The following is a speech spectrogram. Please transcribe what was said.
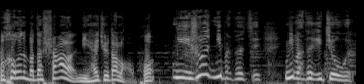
我恨不得把他杀了，你还救他老婆，你说你把他给你把他给救回来，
